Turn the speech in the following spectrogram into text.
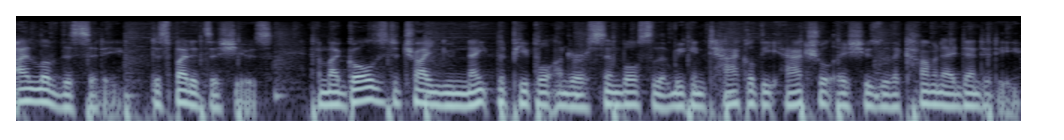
I love this city, despite its issues, and my goal is to try and unite the people under a symbol so that we can tackle the actual issues with a common identity,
